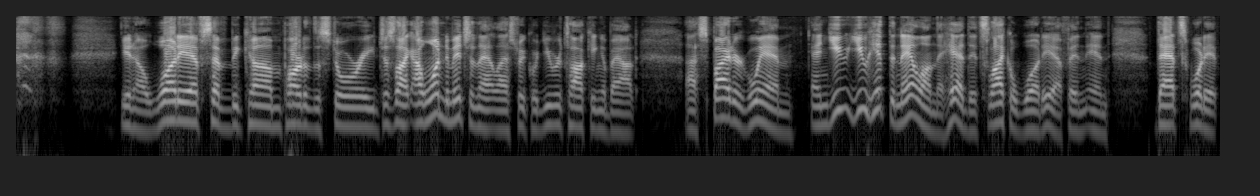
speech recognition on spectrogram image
you know, what ifs have become part of the story. Just like I wanted to mention that last week when you were talking about uh, Spider Gwen, and you you hit the nail on the head. It's like a what if, and and that's what it.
